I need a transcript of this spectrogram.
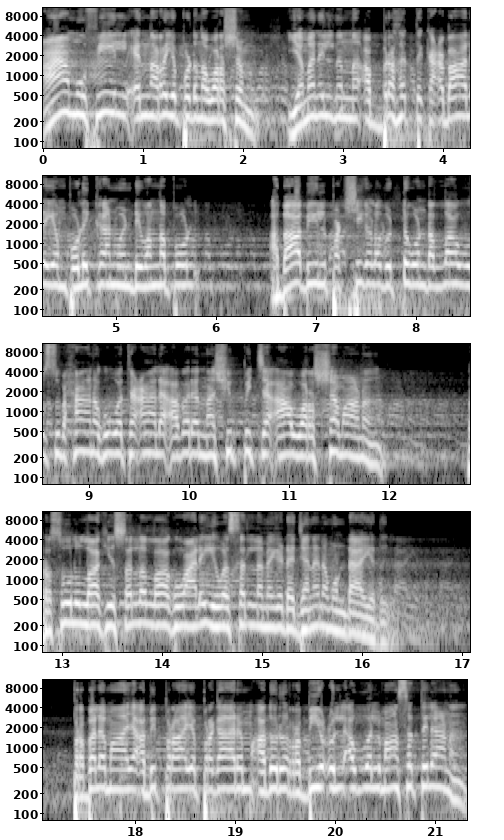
ആ മുഫീൽ എന്നറിയപ്പെടുന്ന വർഷം യമനിൽ നിന്ന് അബ്രഹത്ത് കബാലയം പൊളിക്കാൻ വേണ്ടി വന്നപ്പോൾ അബാബിൽ പക്ഷികളെ വിട്ടുകൊണ്ട് അള്ളാഹു സുബാനഹുവ ചാല അവരെ നശിപ്പിച്ച ആ വർഷമാണ് റസൂലുല്ലാഹി സല്ലല്ലാഹു അലൈഹി വസല്ലമയുടെ ജനനമുണ്ടായത്. പ്രബലമായ അഭിപ്രായ പ്രകാരം അതൊരു റബിയുൽ അവൽ മാസത്തിലാണ്.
